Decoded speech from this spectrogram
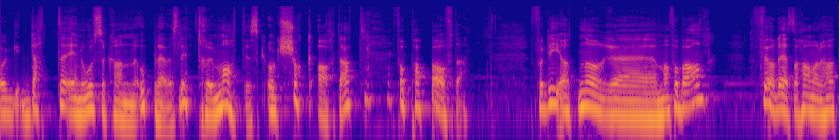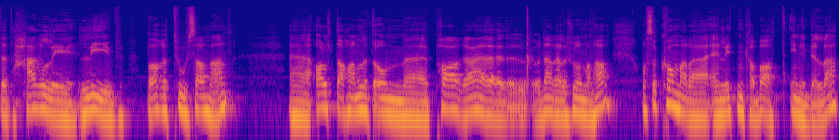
Og dette er noe som kan oppleves litt traumatisk og sjokkartet for pappa ofte. Fordi at når eh, man får barn Før det så har man jo hatt et herlig liv bare to sammen. Eh, alt har handlet om eh, paret og den relasjonen man har. Og så kommer det en liten krabat inn i bildet,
